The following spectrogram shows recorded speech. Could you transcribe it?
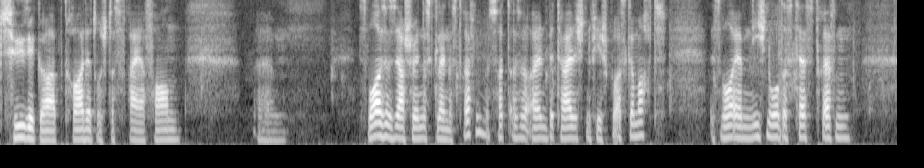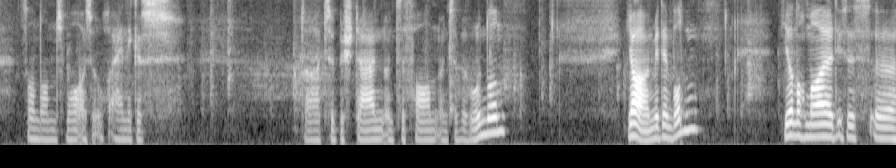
Züge gab, gerade durch das freie Fahren. Ähm, es war also ein sehr schönes kleines Treffen. Es hat also allen Beteiligten viel Spaß gemacht. Es war eben nicht nur das Testtreffen, sondern es war also auch einiges da zu bestaunen und zu fahren und zu bewundern. Ja, und mit den Worten hier nochmal dieses äh,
